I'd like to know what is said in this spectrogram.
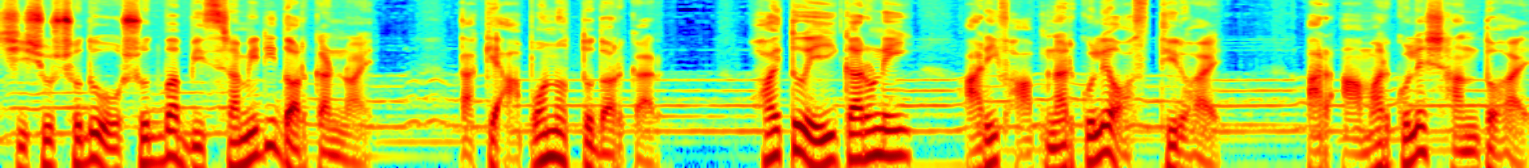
শিশুর শুধু ওষুধ বা বিশ্রামেরই দরকার নয়, তাকে আপনত্ব দরকার। হয়তো এই কারণেই আরিফ আপনার কোলে অস্থির হয় আর আমার কোলে শান্ত হয়।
